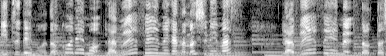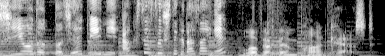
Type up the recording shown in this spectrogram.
いつでもどこでもラブ f m が楽しめますラブ FM.co.jp にアクセスしてくださいね Love FM Podcast.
